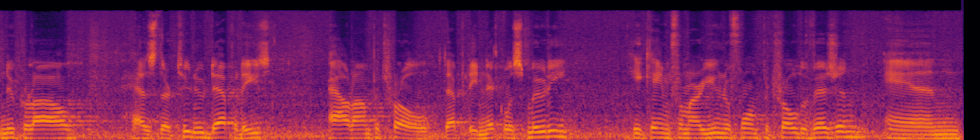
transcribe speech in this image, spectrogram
New Carlisle has their two new deputies out on patrol. Deputy Nicholas Moody, he came from our Uniform Patrol Division, and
